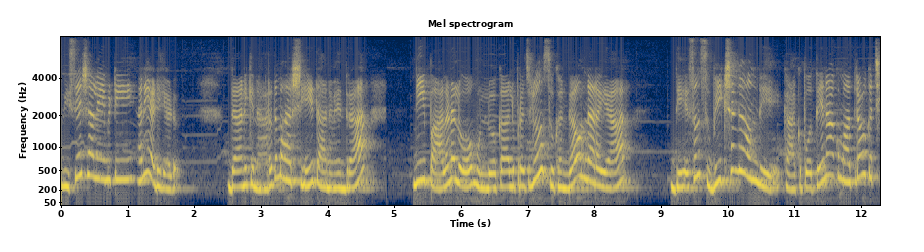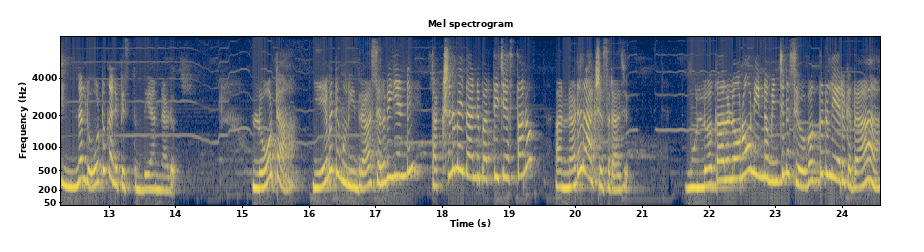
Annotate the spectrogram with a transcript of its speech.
విశేషాలు ఏమిటి అని అడిగాడు. దానికి నారద మహర్షి దానవేంద్ర నీ పాలనలో ముల్లోకాలు ప్రజలు సుఖంగా ఉన్నారయ్యా. దేశం సుభిక్షంగా ఉంది. కాకపోతే నాకు మాత్రం ఒక చిన్న లోటు కనిపిస్తుంది అన్నాడు. లోట ఏమిటి మునీంద్ర సెలవియ్యండి తక్షణమే దాన్ని భర్తీ చేస్తాను అన్నాడు రాక్షసరాజు. ముల్లోకాలలోనూ నిన్ను మించిన శివభక్తుడు లేరు కదా.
